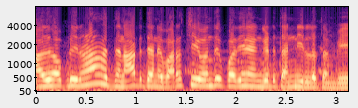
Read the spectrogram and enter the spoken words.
அது அப்படி இல்லைன்னா இந்த நாட்டு தண்ணி வறட்சி வந்து பார்த்தீங்கன்னா எங்கிட்ட தண்ணி இல்லை தம்பி.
